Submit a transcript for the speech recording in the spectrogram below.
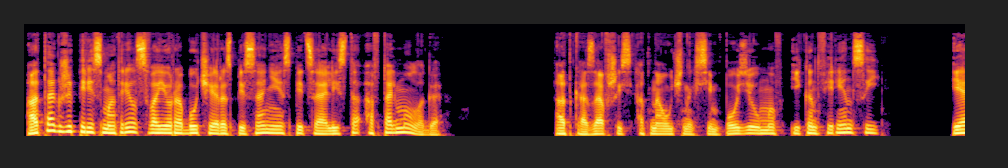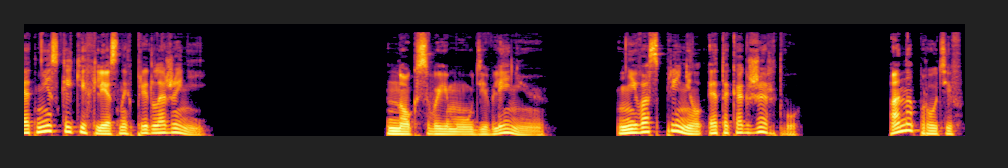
а также пересмотрел свое рабочее расписание специалиста-офтальмолога, отказавшись от научных симпозиумов и конференций и от нескольких лестных предложений. Но, к своему удивлению, не воспринял это как жертву, а напротив,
